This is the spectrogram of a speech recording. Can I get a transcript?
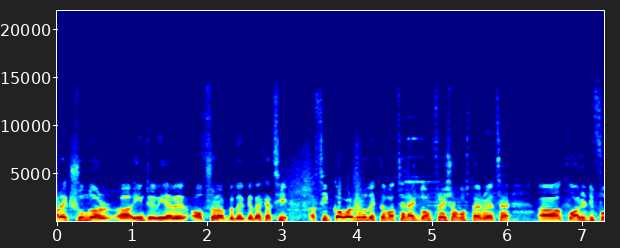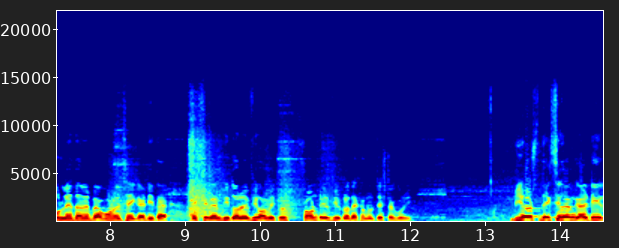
অনেক সুন্দর ইন্টেরিয়ারের অপশন আপনাদেরকে দেখাচ্ছি। সিট কভারগুলো দেখতে পাচ্ছেন, একদম ফ্রেশ অবস্থায় রয়েছে। কোয়ালিটি ফুল লেদারের ব্যবহার হয়েছে এই গাড়িতে। দেখছিলেন ভিতরের ভিউ আমি একটু ফ্রন্টের ভিউটা দেখানোর চেষ্টা করি। ভিউয়ার্স দেখছিলেন গাড়িটির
